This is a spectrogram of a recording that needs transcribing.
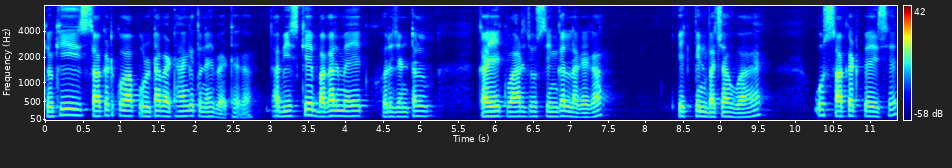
क्योंकि सॉकेट को आप उल्टा बैठाएँगे तो नहीं बैठेगा। अब इसके बगल में एक हॉरिजेंटल का एक बार जो सिंगल लगेगा, एक पिन बचा हुआ है, उस सॉकेट पे इसे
